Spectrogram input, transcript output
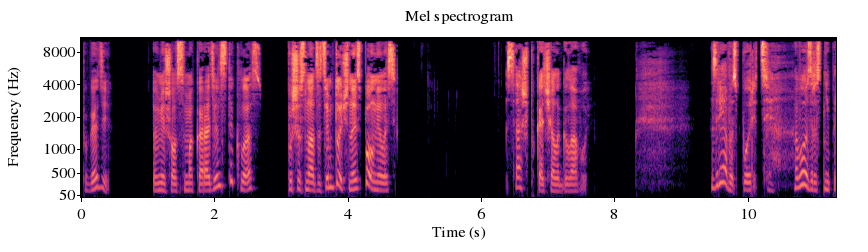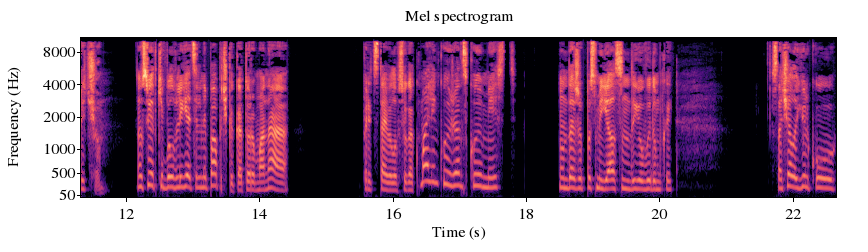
«Погоди», — вмешался Макар, — «одиннадцатый класс. По шестнадцать им точно исполнилось». Саша покачала головой. «Зря вы спорите. Возраст ни при чем. У Светки был влиятельный папочка, которым она представила все как маленькую женскую месть. Он даже посмеялся над ее выдумкой. Сначала Юльку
